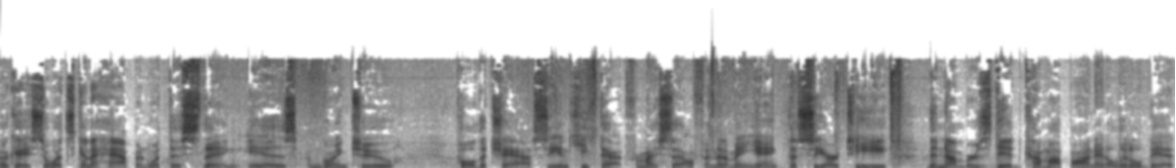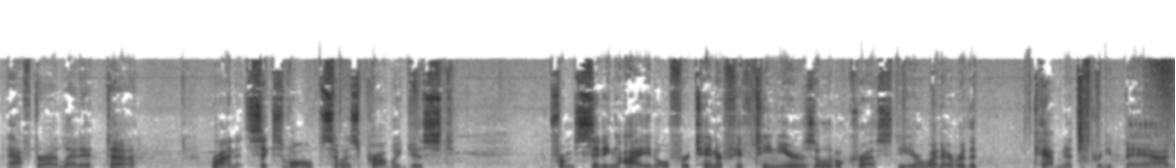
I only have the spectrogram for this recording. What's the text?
Okay, so what's going to happen with this thing is I'm going to pull the chassis and keep that for myself and then I'm going to yank the CRT. The numbers did come up on it a little bit after I let it uh, run at 6 volts so it's probably just from sitting idle for 10 or 15 years a little crusty or whatever. The cabinet's pretty bad.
